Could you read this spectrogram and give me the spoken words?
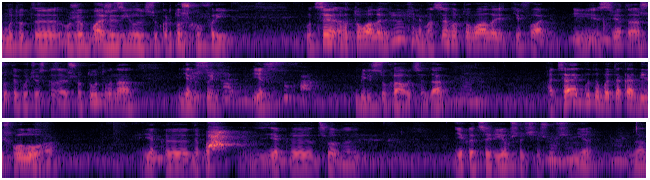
ми тут е, вже майже з'їли всю картошку фрі. Оце готували грюхелем, а це готували тіфалі. І Свята, що ти хочеш сказати? Що тут вона як, Більш як більш суха. більш суха, оця, да? Ну, а ця як будто би така більш волога. Як е, не пам'ятаю, як е, що, як оцарівша чи що, чи ні? Да?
